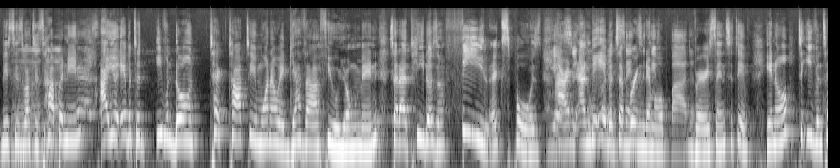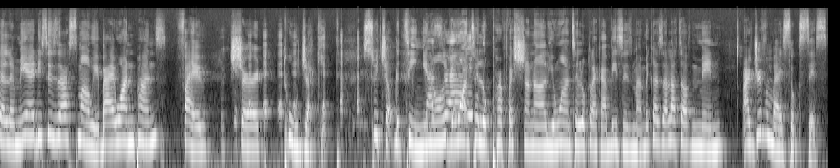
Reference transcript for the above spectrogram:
this is what is Mm-hmm. happening. Are you able to even don't talk to him one way, gather a few young men so that he doesn't feel exposed Yes, and, and be able to bring them up bad. very sensitive, you know, to even tell them, yeah, this is a small way. Buy one pants, five shirt, two jacket. Switch up the thing, you That's know. You want to look professional. You want to look like a businessman because a lot of men are driven by success.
